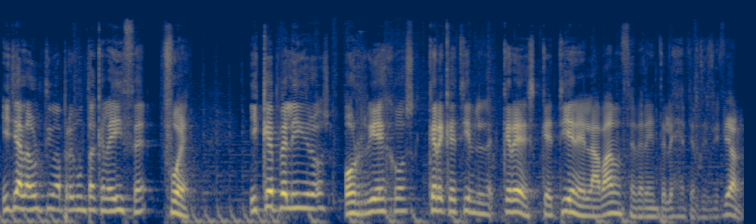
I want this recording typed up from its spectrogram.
Y ya la última pregunta que le hice fue, ¿y qué peligros o riesgos que tiene, crees que tiene el avance de la inteligencia artificial?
